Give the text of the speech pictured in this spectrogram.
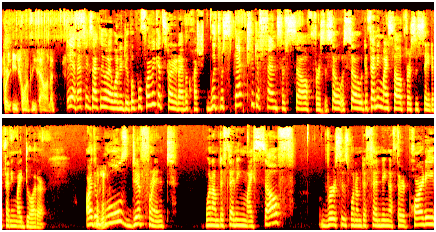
for each one of these elements. Yeah, that's exactly what I want to do. But before we get started, I have a question with respect to defense of self versus so so defending myself versus say defending my daughter. Are the mm-hmm. rules different? when I'm defending myself versus when I'm defending a third party,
